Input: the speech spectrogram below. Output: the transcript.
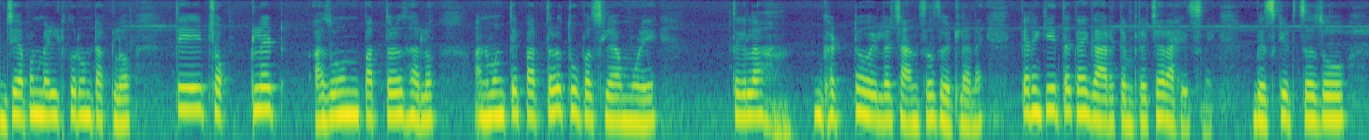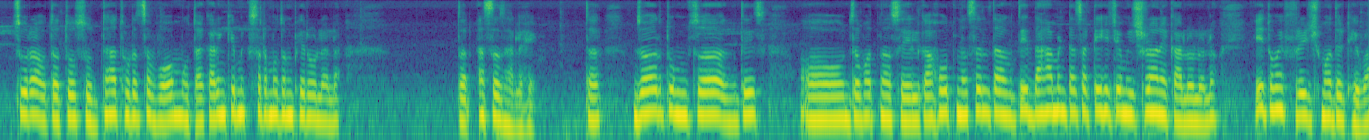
जे आपण मेल्ट करून टाकलं ते चॉकलेट अजून पातळ झालं आणि मग ते पातळ तूप असल्यामुळे त्याला घट्ट व्हायला चान्सच भेटला नाही. कारण की इथं काही गार टेम्परेचर आहेच नाही. बिस्किटचा जो चुरा होता तो सुद्धा थोडासा वॉर्म होता कारण की मिक्सरमधून फिरवलेला. तर असं झालं हे. तर जर तुमचं अगदीच जमत नसेल का होत नसेल तर अगदी दहा मिनटासाठी हे जे मिश्रण आहे कालवलेलं हे तुम्ही फ्रीजमध्ये ठेवा.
